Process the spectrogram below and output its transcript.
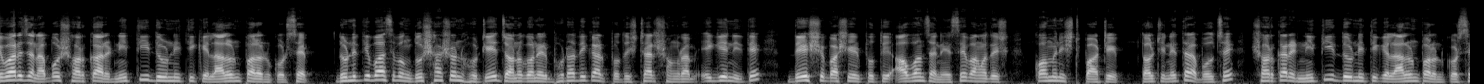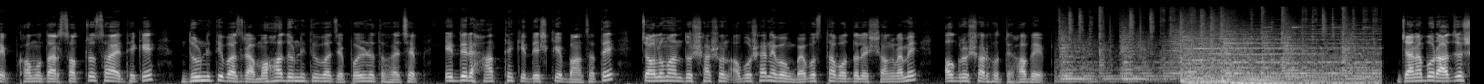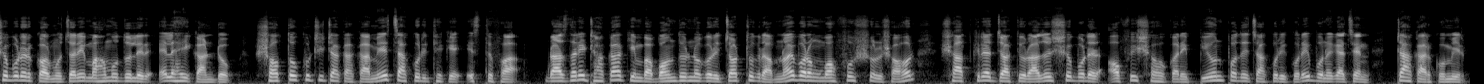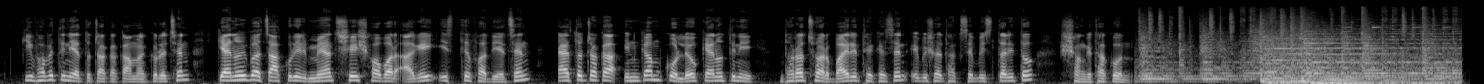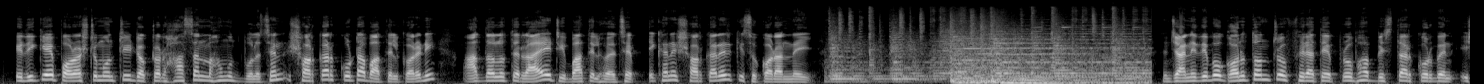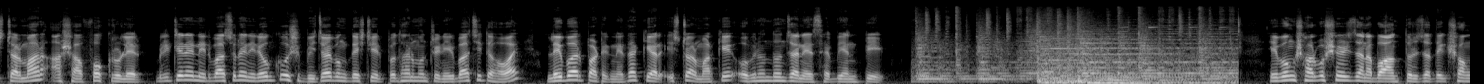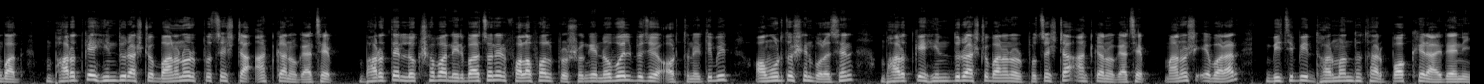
এবারে জানাব, সরকার নীতি দুর্নীতিকে লালন পালন করছে। দুর্নীতিবাজ এবং দুঃশাসন হটিয়ে জনগণের ভোটাধিকার প্রতিষ্ঠার সংগ্রাম এগিয়ে নিতে দেশবাসীর প্রতি আহ্বান জানিয়েছে বাংলাদেশ কমিউনিস্ট পার্টি। দলটির নেতারা বলছে, সরকারের নীতি দুর্নীতিকে লালন পালন করছে। ক্ষমতার ছত্রছায়া থেকে দুর্নীতিবাজরা মহাদুর্নীতিবাজে পরিণত হয়েছে। এদের হাত থেকে দেশকে বাঁচাতে চলমান দুঃশাসন অবসান এবং ব্যবস্থা বদলের সংগ্রামে অগ্রসর হতে হবে। জানাব রাজস্ব বোর্ডের কর্মচারী মাহমুদুলের এলাহি কাণ্ড। শত কোটি টাকা কামিয়ে চাকুরি থেকে ইস্তফা। রাজধানী ঢাকা কিংবা বন্দরনগরী, চট্টগ্রাম নয়, বরং মফস্বল শহর, সাতক্ষীরার জাতীয় রাজস্ব বোর্ডের অফিস সহকারী পিয়ন পদে চাকুরি করে বনে গেছেন টাকার কুমির। কীভাবে তিনি এত টাকা কামাই করেছেন? কেনই বা চাকুরির মেয়াদ শেষ হবার আগেই ইস্তফা দিয়েছেন? এত টাকা ইনকাম করলেও কেন তিনি ধরাছোঁয়ার বাইরে থেকেছেন? এ বিষয়ে থাকছে বিস্তারিত। সঙ্গে থাকুন। এদিকে পররাষ্ট্রমন্ত্রী ডক্টর হাসান মাহমুদ বলেছেন, সরকার কোটা বাতিল করেনি, আদালতের রায়ে এটি বাতিল হয়েছে, এখানে সরকারের কিছু করার নেই। জানিয়ে দেব, গণতন্ত্র ফেরাতে প্রভাব বিস্তার করবেন ইস্টারমার আশা ফখরুলের। ব্রিটেনের নির্বাচনে নিরঙ্কুশ বিজয় এবং দেশটির প্রধানমন্ত্রী নির্বাচিত হওয়ায় লেবার পার্টির নেতা কেয়ার ইস্টারমারকে অভিনন্দন জানিয়েছে বিএনপি। এবং সর্বশেষ জানাব আন্তর্জাতিক সংবাদ। ভারতকে হিন্দু রাষ্ট্র বানানোর প্রচেষ্টা আটকানো গেছে। ভারতের লোকসভা নির্বাচনের ফলাফল প্রসঙ্গে নোবেল বিজয়ী অর্থনীতিবিদ অমর্ত সেন বলেছেন, ভারতকে হিন্দু রাষ্ট্র বানানোর প্রচেষ্টা আটকানো গেছে। মানুষ এবার আর বিজেপির ধর্মান্ধতার পক্ষে রায় দেয়নি।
